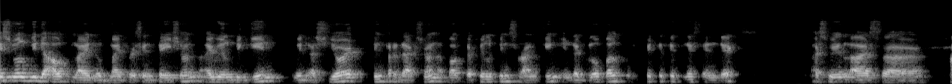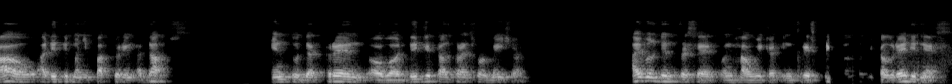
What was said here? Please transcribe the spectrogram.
This will be the outline of my presentation. I will begin with a short introduction about the Philippines ranking in the Global Competitiveness Index, as well as uh, how additive manufacturing adapts into the trend of uh, digital transformation. I will then present on how we can increase technological readiness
